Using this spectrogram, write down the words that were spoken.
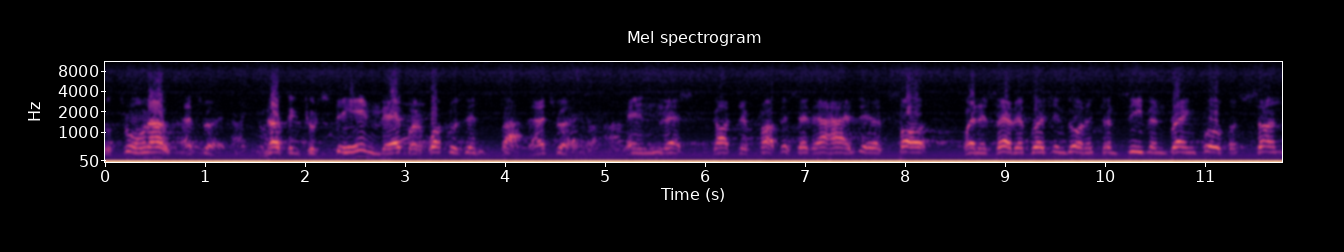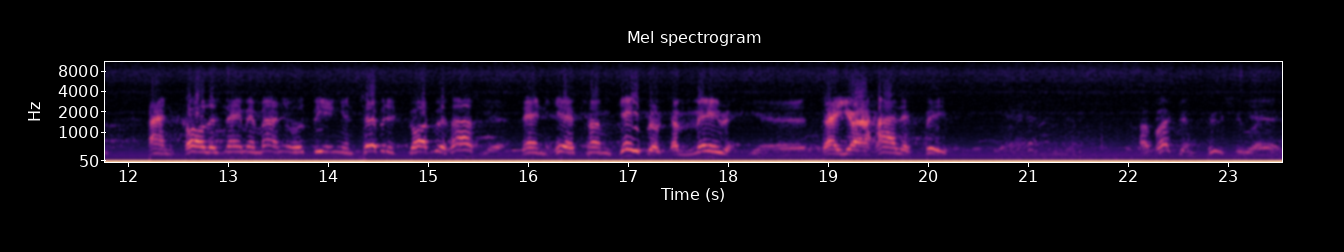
were thrown out. That's right. Nothing could stay in there but what was in spot. That's right. Unless God the prophet said I saw when is that a virgin going to conceive and bring forth a son and call his name Emmanuel, being interpreted God with us? Yes. Then here come Gabriel to Mary. Yes. That you are highly favored. A virgin too she was.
